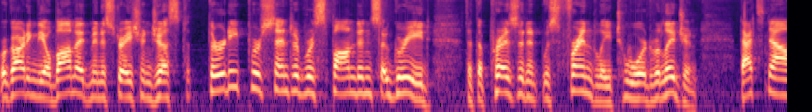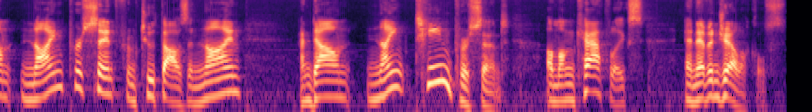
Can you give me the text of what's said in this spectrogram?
Regarding the Obama administration, just 30% of respondents agreed that the president was friendly toward religion. That's down 9% from 2009 and down 19% among Catholics and evangelicals.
